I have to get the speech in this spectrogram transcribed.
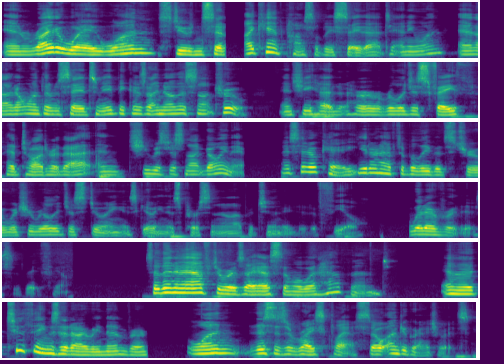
And right away, one student said, I can't possibly say that to anyone. And I don't want them to say it to me because I know that's not true. And she had her religious faith had taught her that, and she was just not going there. I said, okay, you don't have to believe it's true. What you're really just doing is giving this person an opportunity to feel whatever it is that they feel. So then afterwards, I asked them, well, what happened? And the two things that I remember one, this is a Rice class, so undergraduates.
